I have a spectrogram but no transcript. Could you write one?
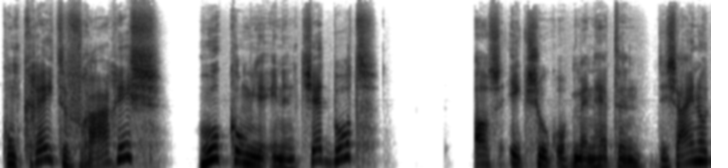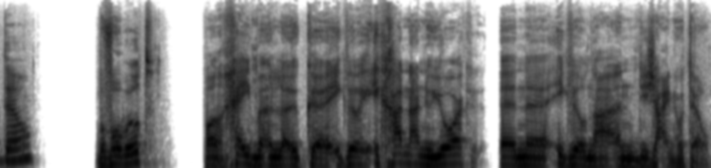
concrete vraag is: hoe kom je in een chatbot als ik zoek op Manhattan Design Hotel? Bijvoorbeeld, van geef me een leuk, eh, ik, wil, ik ga naar New York en eh, ik wil naar een design hotel.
